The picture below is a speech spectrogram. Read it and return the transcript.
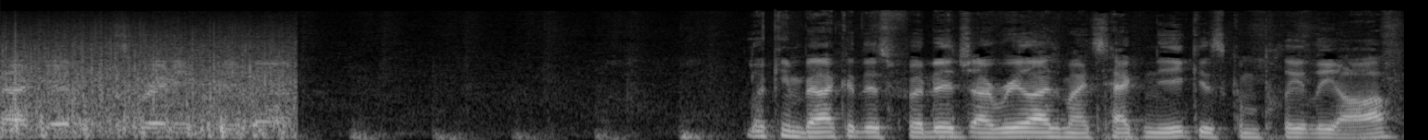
that good. It's raining. Looking back at this footage, I realize my technique is completely off,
